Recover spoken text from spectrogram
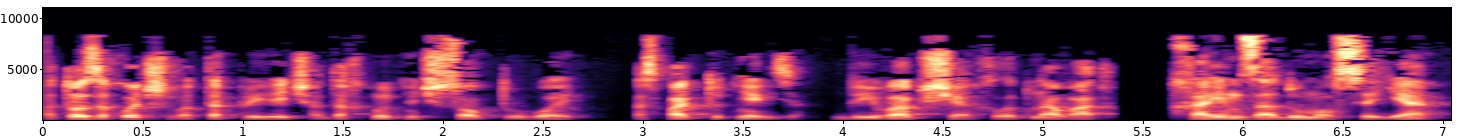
А то захочешь вот так прилечь, отдохнуть на часок другой. А спать тут негде, да и вообще холодновато. Хаим задумался я,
